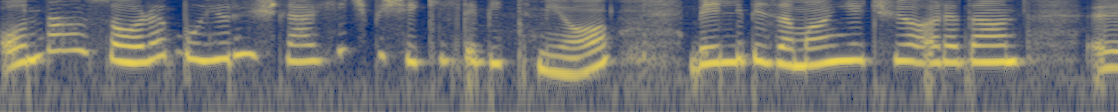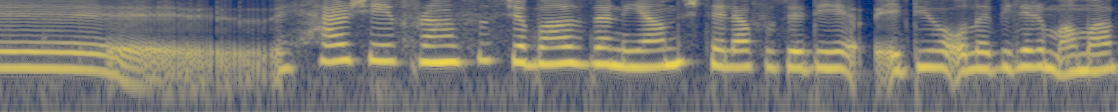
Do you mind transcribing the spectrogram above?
ondan sonra bu yürüyüşler hiçbir şekilde bitmiyor. Belli bir zaman geçiyor aradan. E, her şeyi Fransızca bazılarını yanlış telaffuz ediyor, ediyor olabilirim ama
